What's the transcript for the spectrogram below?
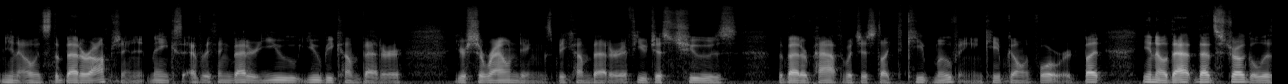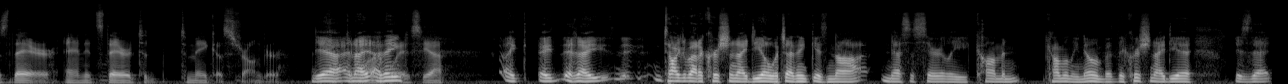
you know it's the better option it makes everything better you you become better your surroundings become better if you just choose the better path which is like to keep moving and keep going forward but you know that that struggle is there and it's there to to make us stronger Yeah. And I, I think ways. yeah like I, and I talked about a Christian ideal, which I think is not necessarily common commonly known, but the Christian idea is that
